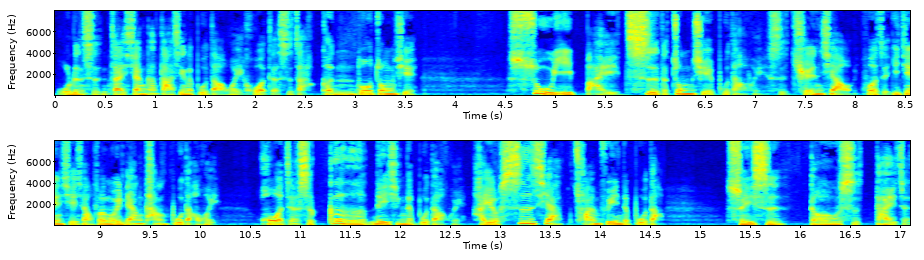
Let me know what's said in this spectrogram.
无论是在香港大型的布道会，或者是在很多中学，数以百次的中学布道会，是全校或者一间学校分为两堂布道会。或者是各类型的布道会，还有私下传福音的布道，随时都是带着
